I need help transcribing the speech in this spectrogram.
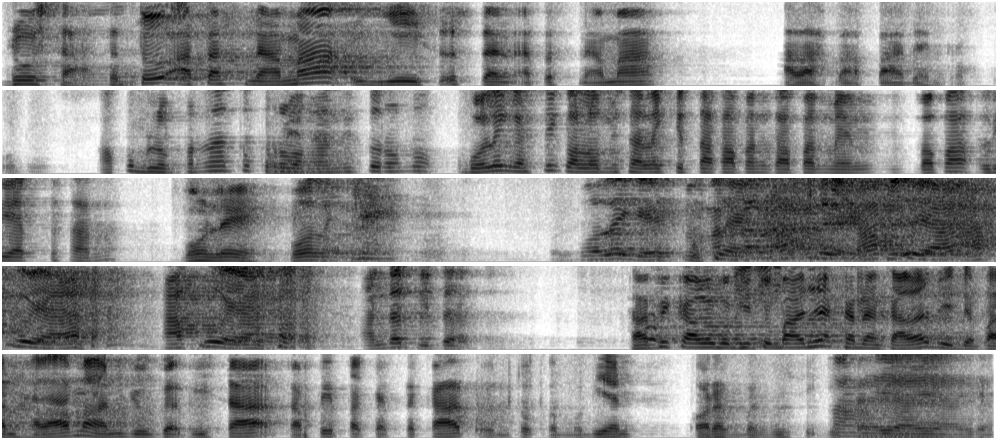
dosa. Tentu atas nama Yesus dan atas nama Allah Bapa dan Roh Kudus. Aku belum pernah tuh ke ruangan itu, Romo. Boleh nggak sih kalau misalnya kita kapan-kapan main, Bapak lihat ke sana? Boleh. Boleh. Boleh, guys. Boleh. Aku, aku ya, aku ya, aku ya. Anda tidak. Tapi kalau begitu banyak kadang-kala di depan halaman juga bisa, tapi pakai sekat untuk kemudian orang berbisik kita. Ah, dengar. iya, iya, iya.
